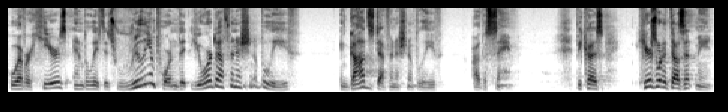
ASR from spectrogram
whoever hears and believes. It's really important that your definition of believe and God's definition of believe are the same. Because here's what it doesn't mean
